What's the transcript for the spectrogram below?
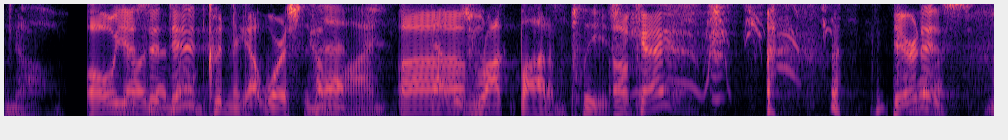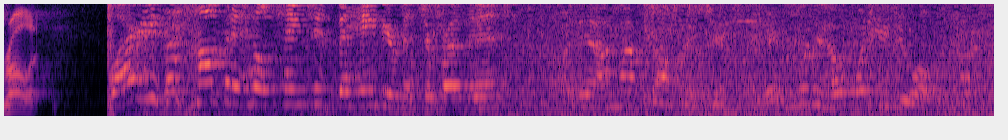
No. Oh yes, No, no, it no. did. Couldn't have got worse than Come that. on. that was Um, rock bottom. Please. Okay. Here it is. Roll it. Why are you so confident he'll change his behavior, Mr. President? Yeah, I'm not confident changing behavior. What the hell? What do you do all the time?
